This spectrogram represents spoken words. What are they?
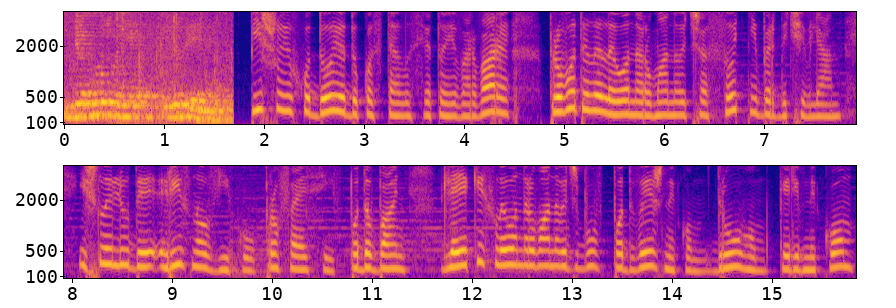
для кожної людини. Пішою ходою до костелу Святої Варвари проводили Леона Романовича сотні бердичівлян. Ішли люди різного віку, професій, вподобань, для яких Леон Романович був подвижником, другом, керівником,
